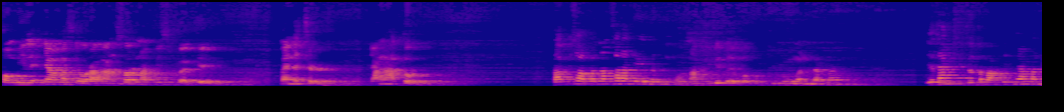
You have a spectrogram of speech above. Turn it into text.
Pemiliknya masih orang Ansor, Nabi sebagai manajer yang ngatur. Tapi sahabat Ansor ada yang ngerti, oh, Nabi kita kok kebingungan karena Ya tadi tetap akhirnya kan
